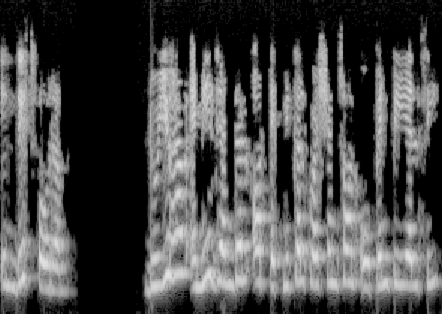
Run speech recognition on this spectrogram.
in this forum. Do you have any general or technical questions on OpenPLC?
